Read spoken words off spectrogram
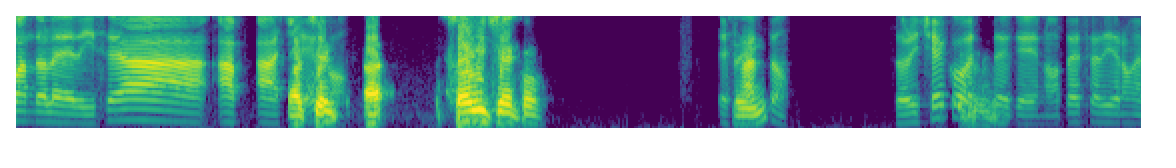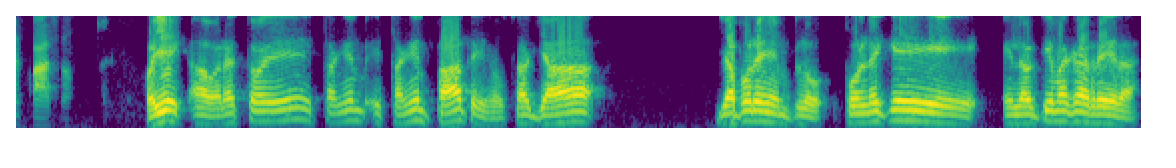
cuando le dice a, a, a A Checo. Ah, sorry, Checo. Exacto. Sorry, Checo, este, que no te cedieron el paso. Oye, ahora esto es, están en, están empates, o sea, ya, ya por ejemplo, ponle que en la última carrera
